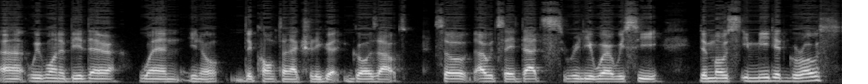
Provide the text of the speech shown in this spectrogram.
uh, we want to be there when, you know, the content actually get, goes out. So I would say that's really where we see the most immediate growth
